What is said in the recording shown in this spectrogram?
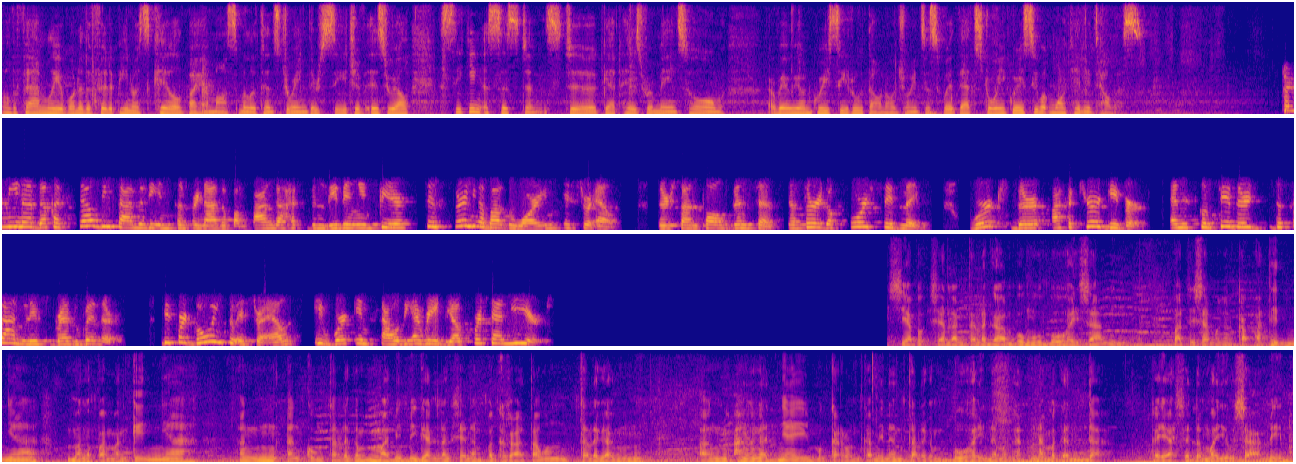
Well, the family of one of the Filipinos killed by Hamas militants during their siege of Israel seeking assistance to get his remains home. Our very own Gracie Rutao now joins us with that story. Gracie, what more can you tell us? Carmina, the Castelvi family in San Fernando, Pampanga has been living in fear since learning about the war in Israel. Their son, Paul Vincent, the third of four siblings, works there as a caregiver and is considered the family's breadwinner. Before going to Israel, he worked in Saudi Arabia for 10 years. Siya, siya lang talaga ang bumubuhay sa amin. Pati sa mga kapatid niya, mga pamangkin niya. Ang, ang kung talagang mabibigyan lang siya ng pagkakataon, talagang ang hangad niya ay magkaroon kami ng talagang buhay na, mag, na maganda. Kaya siya lumayo sa amin.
